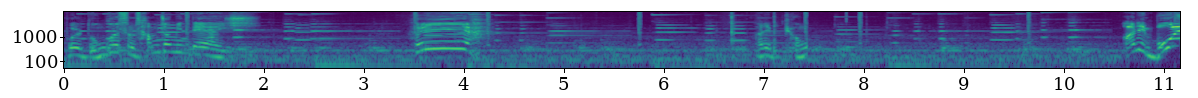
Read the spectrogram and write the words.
뭘 농구였으면 3점인데 야 이씨. 헤이야! 아니 병. 아니 뭐해?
